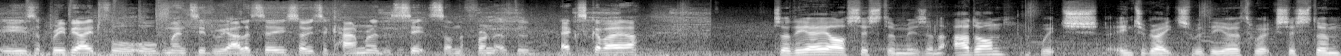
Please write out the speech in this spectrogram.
is abbreviated for augmented reality, so it's a camera that sits on the front of the excavator. So the AR system is an add-on which integrates with the earthwork system,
